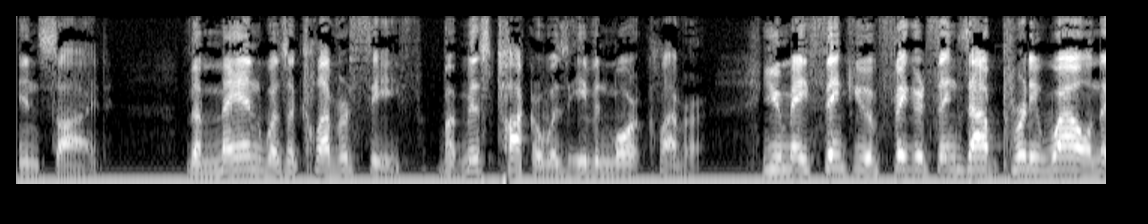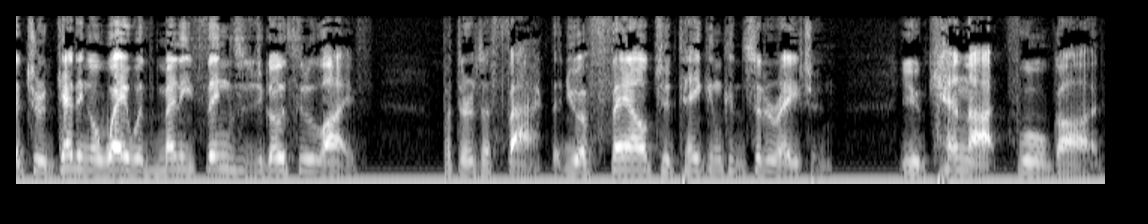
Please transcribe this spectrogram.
inside. The man was a clever thief, but Miss Tucker was even more clever. You may think you have figured things out pretty well and that you're getting away with many things as you go through life. But there's a fact that you have failed to take in consideration. You cannot fool God.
